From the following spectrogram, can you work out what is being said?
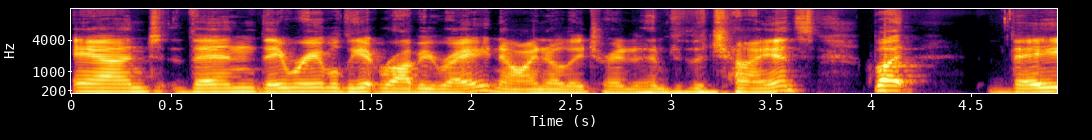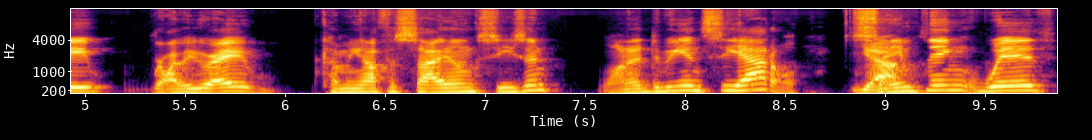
and then they were able to get Robbie Ray. Now I know they traded him to the Giants, but they Robbie Ray coming off a Cy Young season wanted to be in Seattle. Yeah. Same thing with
